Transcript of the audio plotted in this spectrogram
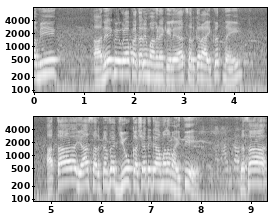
आम्ही अनेक वेगवेगळ्या प्रकारे मागण्या केल्या सरकार ऐकत नाही. आता या सरकारचा जीव कशात आहे ते आम्हाला माहिती आहे. जसा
